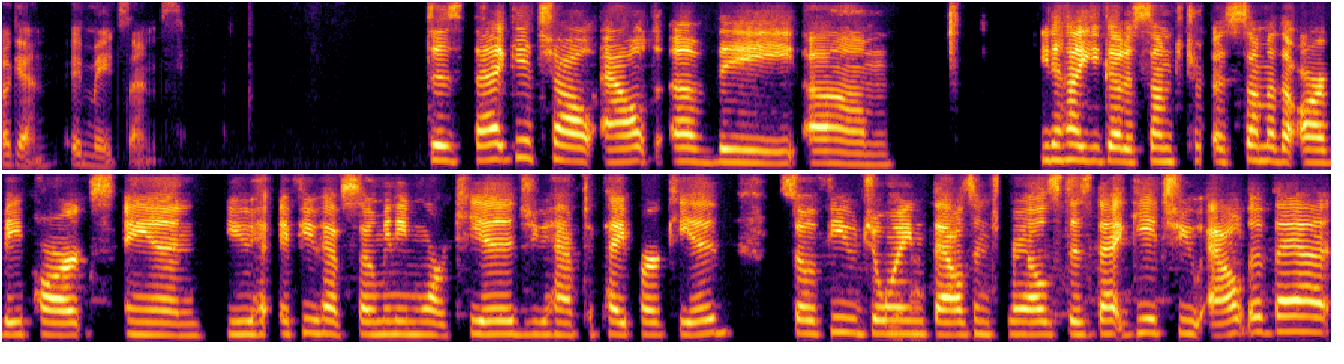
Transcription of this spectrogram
again it made sense does that get y'all out of the um you know how you go to some uh, some of the RV parks and you if you have so many more kids you have to pay per kid. So if you join yeah. Thousand Trails, does that get you out of that?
